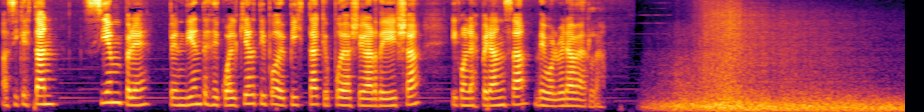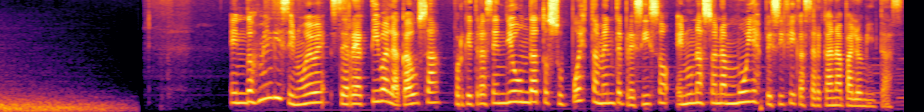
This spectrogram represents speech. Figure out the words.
así que están siempre pendientes de cualquier tipo de pista que pueda llegar de ella y con la esperanza de volver a verla. En 2019 se reactiva la causa porque trascendió un dato supuestamente preciso en una zona muy específica cercana a Palomitas,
